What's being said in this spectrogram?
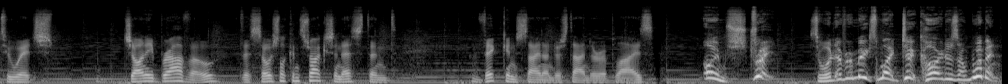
To which Johnny Bravo, the social constructionist and Wittgenstein understander, replies, I'm straight, so whatever makes my dick hard is a woman.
